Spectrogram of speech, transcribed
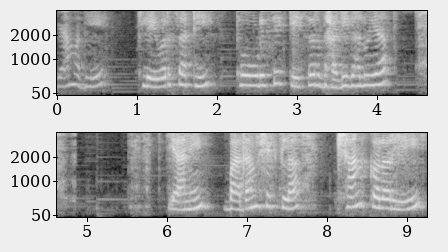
यामध्ये फ्लेवरसाठी थोडेसे केसर धागे घालूया. याने बादाम शेकला छान कलर येईल.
